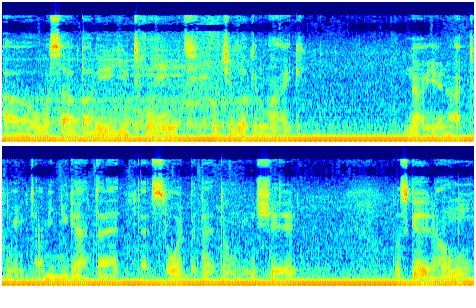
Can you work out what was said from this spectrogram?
Oh, what's up, buddy? You twinked? What you looking like? No, you're not twinked. I mean, you got that, that sword, but that don't mean shit. What's good, homie?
